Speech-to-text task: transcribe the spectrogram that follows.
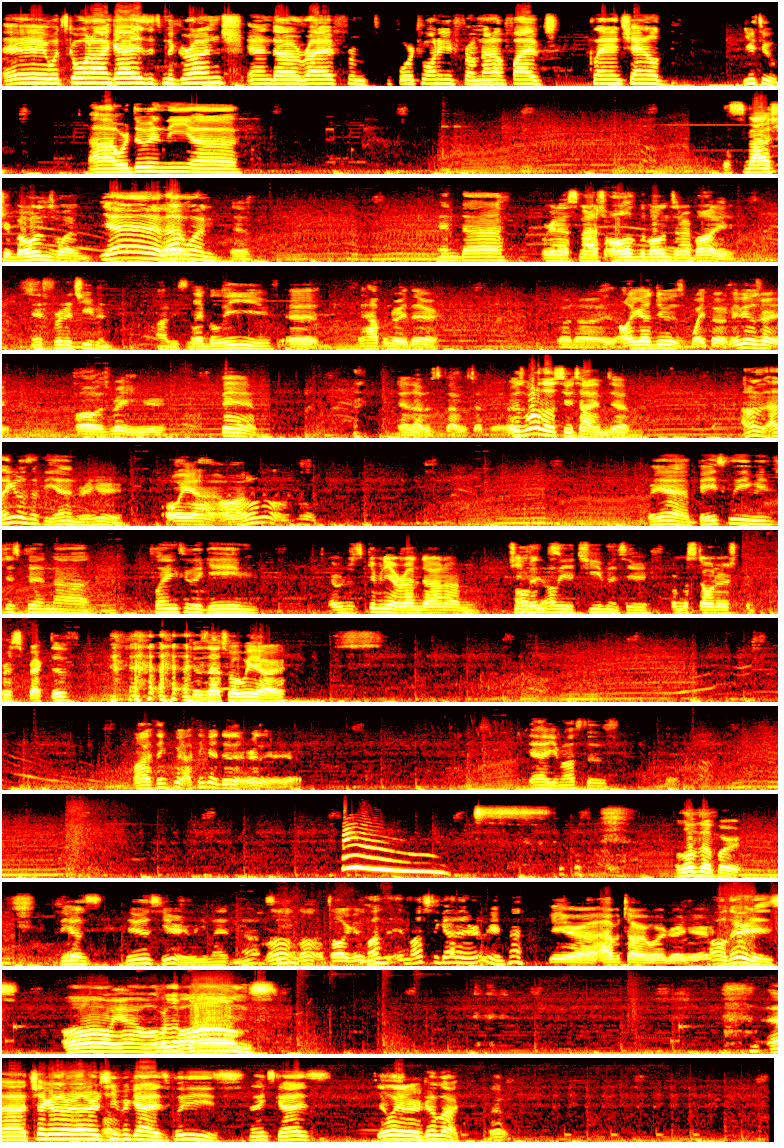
Hey, what's going on, guys? It's McGrunge and uh, Riot from 420 from 905 Ch- Clan Channel YouTube. Uh, we're doing the uh, The Smash Your Bones one. yeah that one, Yeah. and uh, We're gonna smash all of the bones in our body. it's for an achievement, obviously. I believe it, it happened right there. But uh, all you gotta do is wipe out. Maybe it was right. Oh, it was right here. Bam. yeah, that was that was definitely. It was one of those two times. Yeah. I don't. I think it was at the end, right here. Oh yeah. Oh, I don't know. But yeah, basically we've just been uh, playing through the game, Yeah, we're just giving you a rundown on all the, achievements all the achievements here. from the stoner's perspective, because that's what we are. Oh, I think we. I think I did it earlier. Yeah. yeah, you must have. I love that part. It was, it here. You might no. No, no, it's all It good. must, it must have got it earlier, huh? Get your uh, avatar award right here. Oh, there it is. Oh yeah, all Or the, the bombs. bombs. Uh, check out our other achievement, guys, please. Thanks, guys. See you later. Good luck.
